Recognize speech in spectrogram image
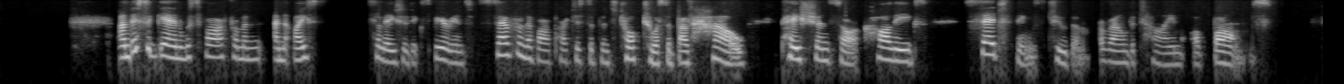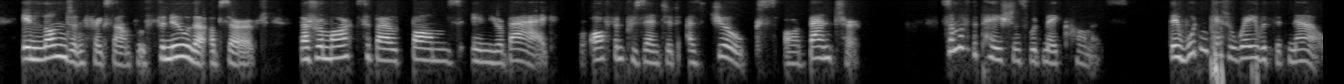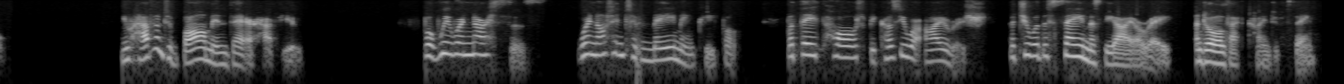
And this again was far from an, an isolated experience. Several of our participants talked to us about how patients or colleagues said things to them around the time of bombs. In London, for example, Fionnuala observed that remarks about bombs in your bag were often presented as jokes or banter. Some of the patients would make comments. They wouldn't get away with it now. You haven't a bomb in there, have you? But we were nurses. We're not into maiming people. But they thought because you were Irish, that you were the same as the IRA and all that kind of thing.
